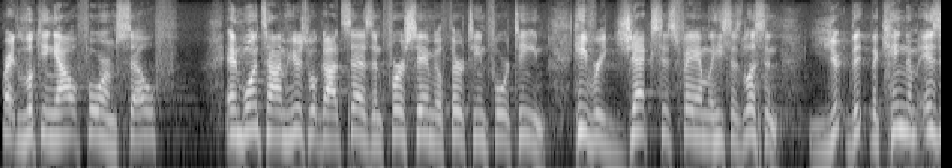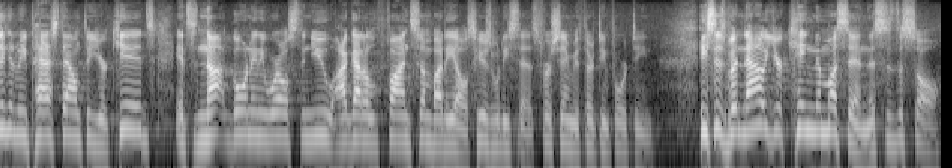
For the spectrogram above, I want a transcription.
right? Looking out for himself. And one time, here's what God says in 1 Samuel 13, 14. He rejects his family. He says, Listen, the, the, kingdom isn't going to be passed down through your kids. It's not going anywhere else than you. I got to find somebody else. Here's what he says 1 Samuel 13, 14. He says, But now your kingdom must end. This is the Saul.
